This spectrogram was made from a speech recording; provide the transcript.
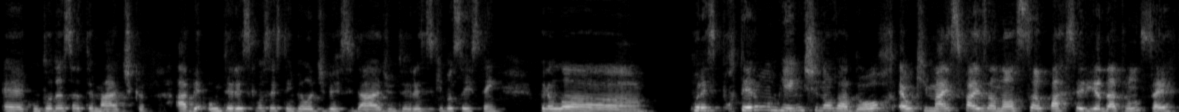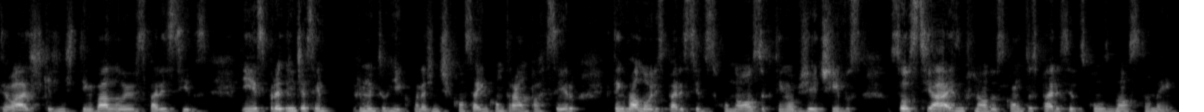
é, com toda essa temática, a, o interesse que vocês têm pela diversidade, o interesse que vocês têm pela por, esse, por ter um ambiente inovador, é o que mais faz a nossa parceria dar tão certo, eu acho, que a gente tem valores parecidos. E isso para a gente é sempre muito rico, quando a gente consegue encontrar um parceiro que tem valores parecidos com o nosso, que tem objetivos sociais, no final das contas, parecidos com os nossos também.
